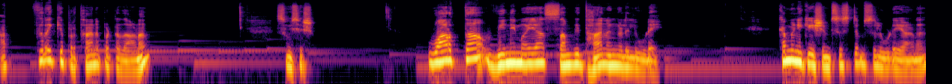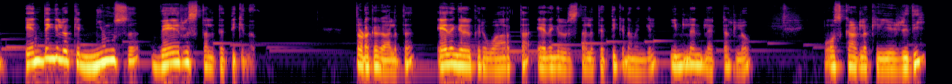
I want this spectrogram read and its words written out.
അത്രയ്ക്ക് പ്രധാനപ്പെട്ടതാണ് സുവിശേഷം. വാർത്താ വിനിമയ സംവിധാനങ്ങളിലൂടെ കമ്മ്യൂണിക്കേഷൻ സിസ്റ്റംസിലൂടെയാണ് എന്തെങ്കിലുമൊക്കെ ന്യൂസ് വേറൊരു സ്ഥലത്തെത്തിക്കുന്നത്. തുടക്കകാലത്ത് ഏതെങ്കിലുമൊക്കെ ഒരു വാർത്ത ഏതെങ്കിലും ഒരു സ്ഥലത്ത് എത്തിക്കണമെങ്കിൽ ഇൻലൻഡ് ലെറ്ററിലോ പോസ്റ്റ് കാർഡിലൊക്കെ എഴുതി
